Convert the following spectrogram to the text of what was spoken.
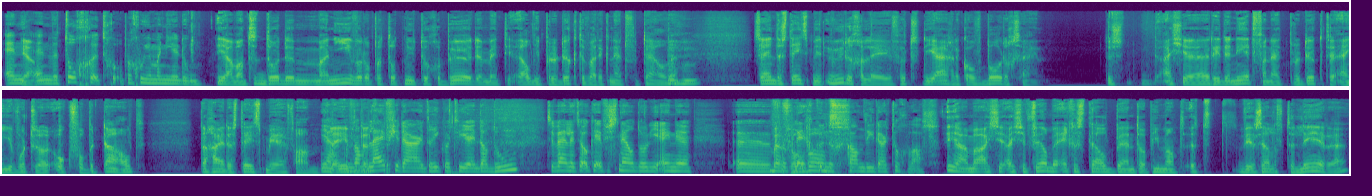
En, ja. en we toch het op een goede manier doen. Ja, want door de manier waarop het tot nu toe gebeurde... met die, al die producten wat ik net vertelde... Mm -hmm. zijn er steeds meer uren geleverd die eigenlijk overbodig zijn. Dus als je redeneert vanuit producten en je wordt er ook voor betaald... dan ga je er steeds meer van ja, leven. En dan blijf je daar drie kwartier dat doen... terwijl het ook even snel door die ene uh, verpleegkundige kan die daar toch was. Ja, maar als je, als je veel meer ingesteld bent op iemand het weer zelf te leren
